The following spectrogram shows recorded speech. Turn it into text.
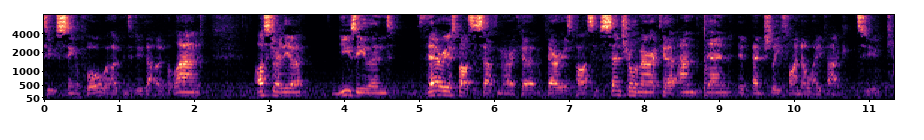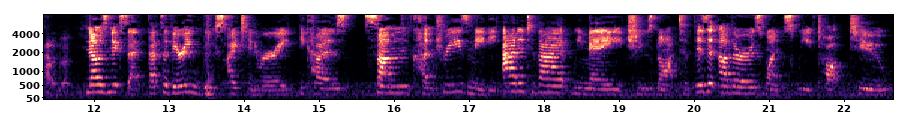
to Singapore. We're hoping to do that over land. Australia, New Zealand, various parts of South America, various parts of Central America, and then eventually find our way back to Canada. Now, as Nick said, that's a very loose itinerary because some countries may be added to that. We may choose not to visit others once we've talked to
